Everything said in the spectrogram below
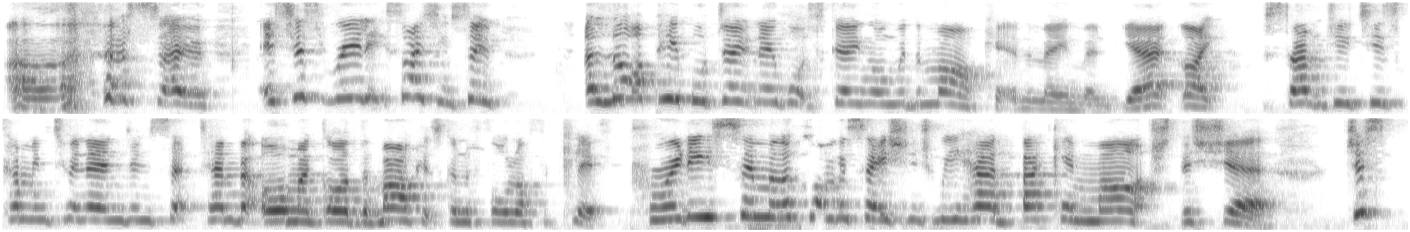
Uh, so it's just really exciting. So a lot of people don't know what's going on with the market at the moment. Yeah, like stamp duty is coming to an end in September. Oh my God, the market's going to fall off a cliff. Pretty similar mm-hmm. conversations we had back in March this year. Just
